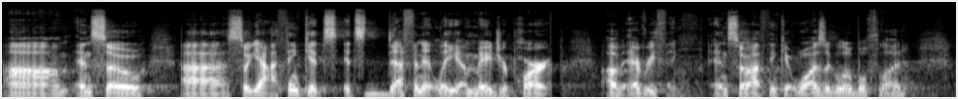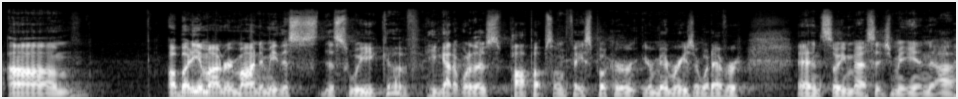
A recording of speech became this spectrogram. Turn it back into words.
Um, and so, uh, so yeah, I think it's it's definitely a major part of everything. And so I think it was a global flood. Um, a buddy of mine reminded me this this week of he got one of those pop-ups on Facebook or your memories or whatever, and so he messaged me, and uh,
